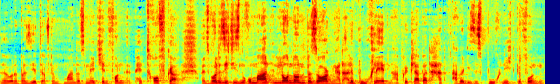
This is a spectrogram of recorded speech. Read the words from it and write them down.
äh, oder basierte auf dem Roman Das Mädchen von Petrovka. Also wollte sich diesen Roman in London besorgen, hat alle Buchläden abgeklappert, hat aber dieses Buch nicht gefunden.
